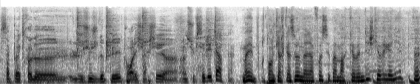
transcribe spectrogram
Ça peut être le, le juge de paix pour aller chercher un, un succès d'étape. Oui, pourtant Carcassonne, la dernière fois, c'est pas Marc Cavendish qui avait gagné hein?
